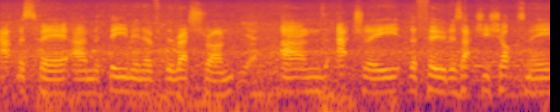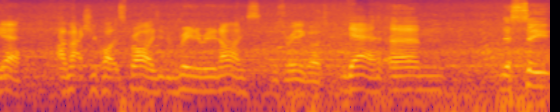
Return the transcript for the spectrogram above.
atmosphere and the theming of the restaurant. Yeah. And actually, the food has actually shocked me. Yeah. I'm actually quite surprised. It was really, really nice. It was really good. Yeah. Um, the soup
